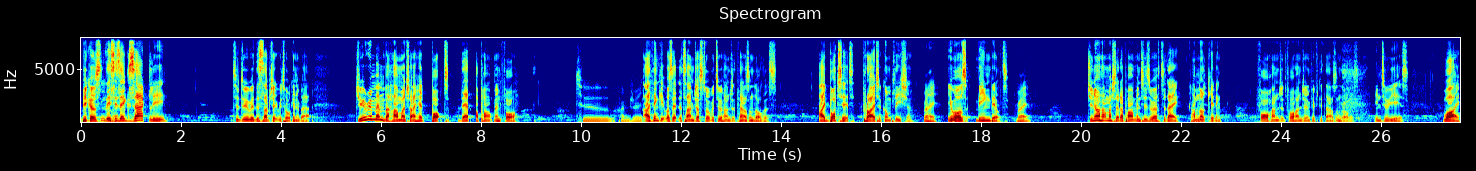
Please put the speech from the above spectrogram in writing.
because seeing this is exactly to do with the subject we're talking about. Do you remember how much I had bought that apartment for? Two hundred. I think it was at the time just over two hundred thousand dollars. I bought it prior to completion. Right. It was being built. Right. Do you know how much that apartment is worth today? How I'm much? not kidding. Four hundred, four hundred and fifty thousand dollars in two years. Why?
